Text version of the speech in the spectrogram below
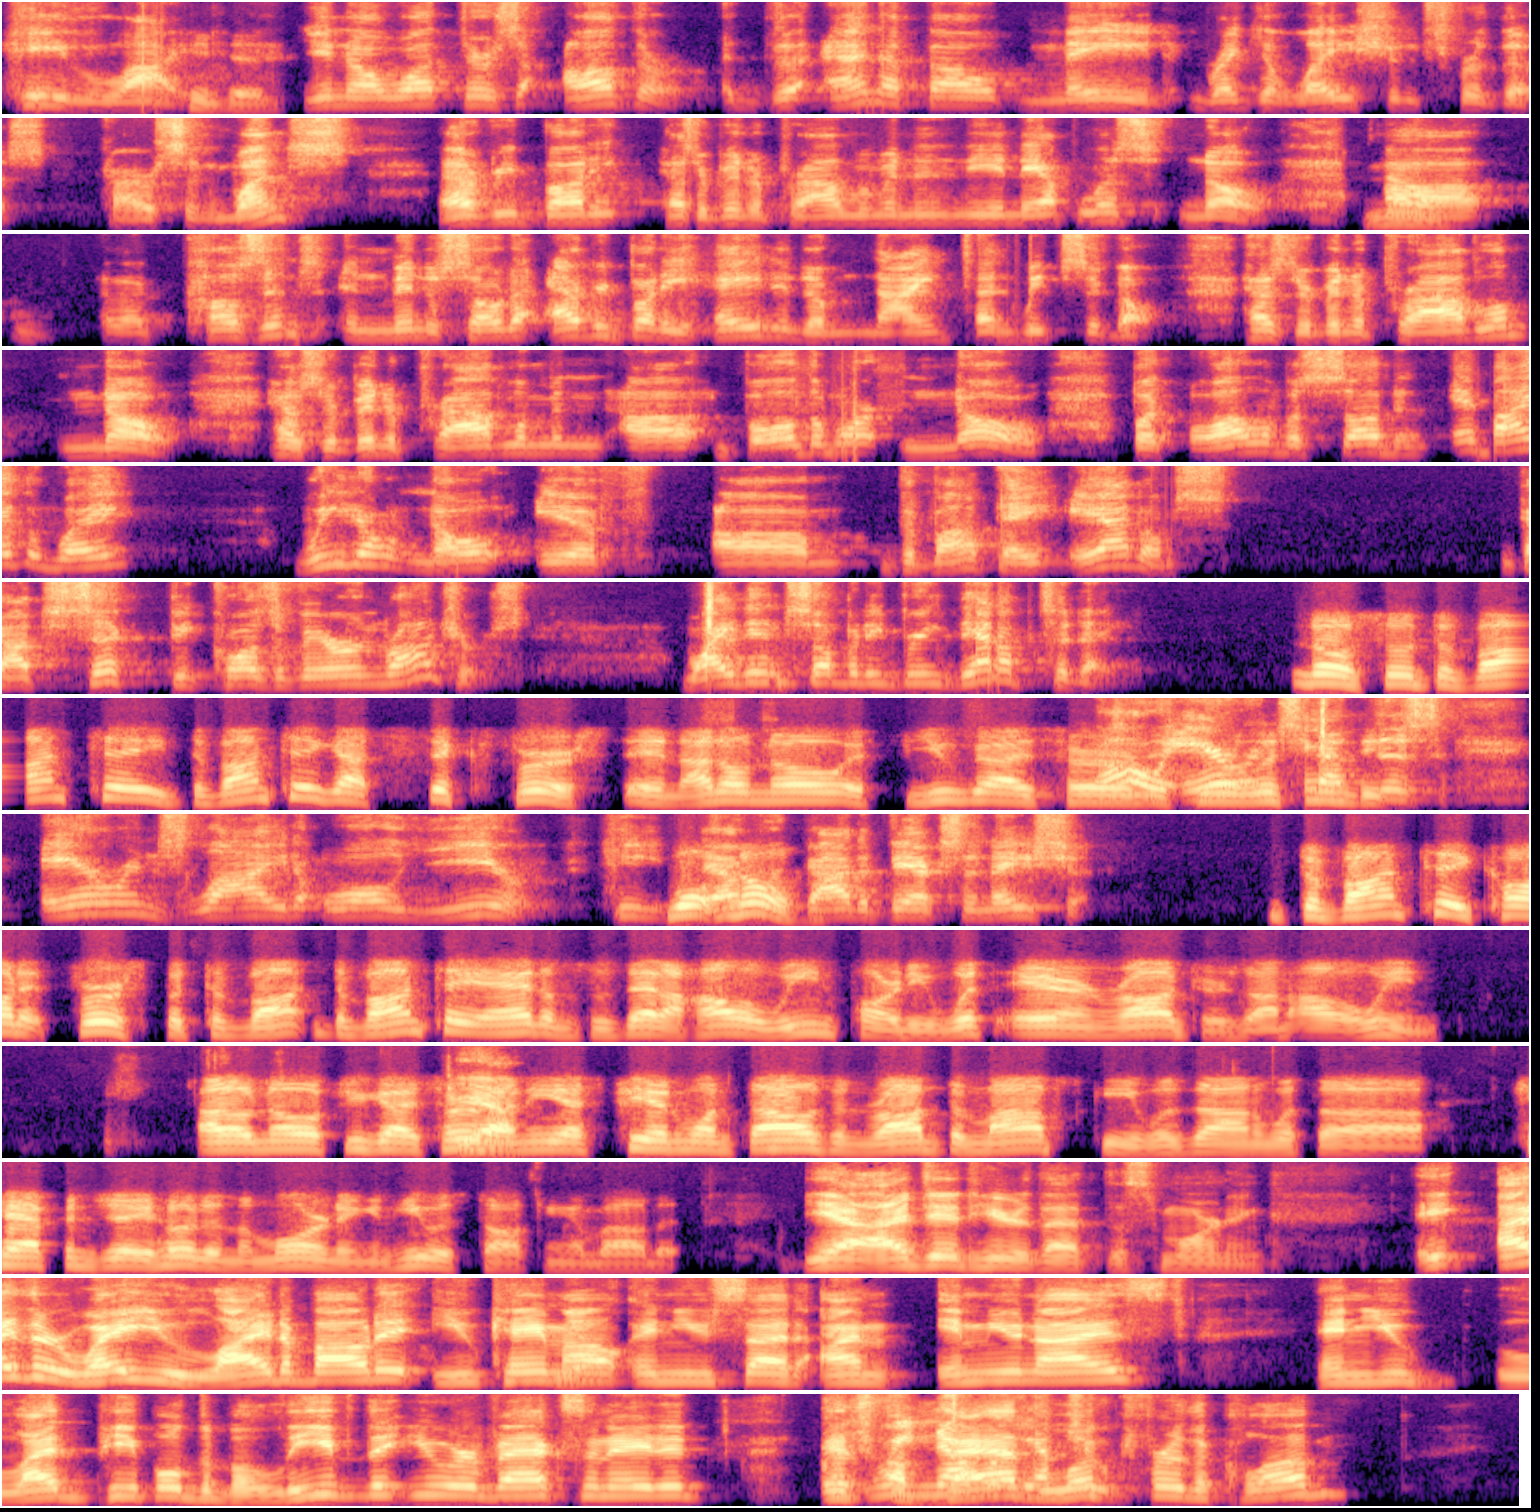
He lied. He did. You know what? There's other. The NFL made regulations for this. Carson Wentz. Everybody has there been a problem in Indianapolis? No. No. Uh, uh, Cousins in Minnesota. Everybody hated him nine, ten weeks ago. Has there been a problem? No. Has there been a problem in uh, Baltimore? No. But all of a sudden, and by the way, we don't know if um, Davante Adams got sick because of Aaron Rodgers. Why didn't somebody bring that up today? No, so Davante Davante got sick first, and I don't know if you guys heard. No, if Aaron's had to- this. Aaron's lied all year. He Well, never no. got a vaccination. Davante caught it first, but Davante Adams was at a Halloween party with Aaron Rodgers on Halloween. I don't know if you guys heard Yeah. on ESPN 1000, Rob Demovsky was on with uh, Kap and Jay Hood in the morning, and he was talking about it. Yeah, I did hear that this morning. Either way, you lied about it. You came Yeah. out and you said, I'm immunized, and you led people to believe that you were vaccinated. It's we a bad look to- for the club.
